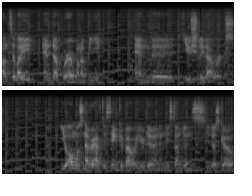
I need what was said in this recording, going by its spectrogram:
until I end up where I want to be, and uh, usually that works. You almost never have to think about what you're doing in these dungeons, you just go.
